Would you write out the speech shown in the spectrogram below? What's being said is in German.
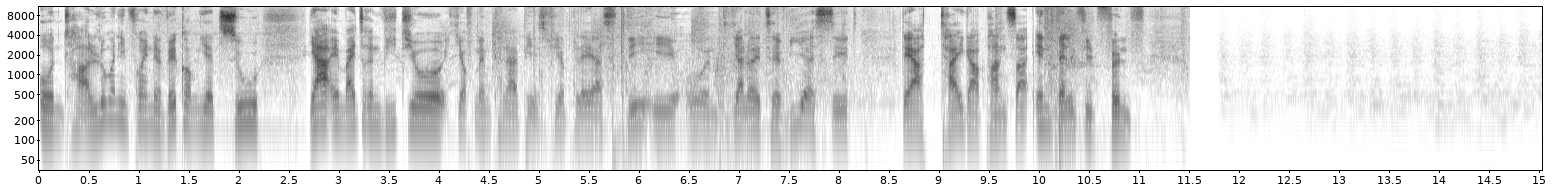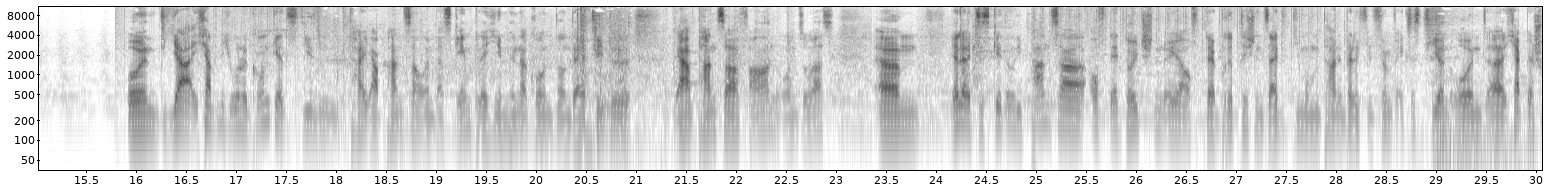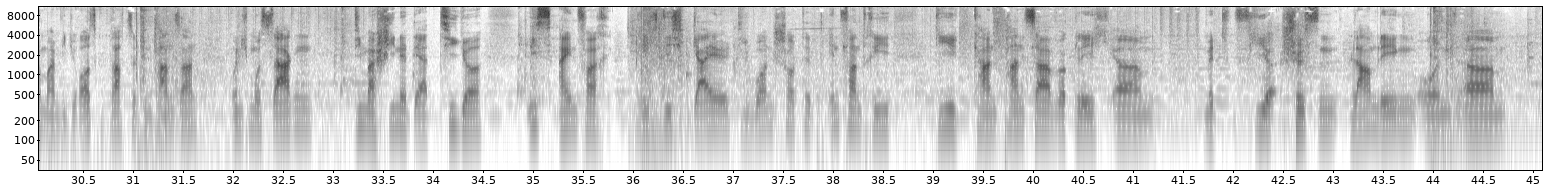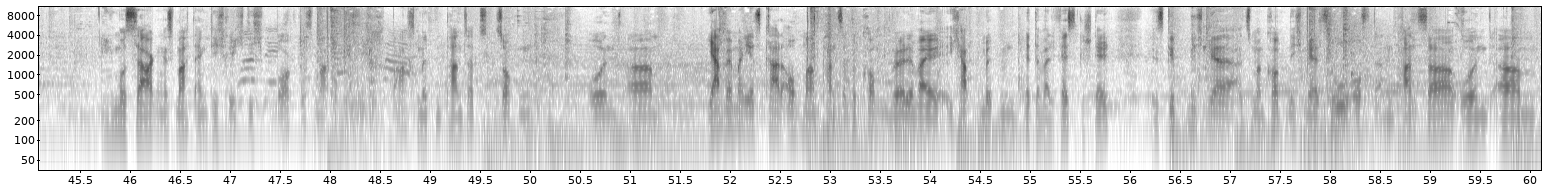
Und hallo meine lieben Freunde, willkommen hier zu ja, einem weiteren Video hier auf meinem Kanal PS4Players.de und ja Leute, wie ihr es seht, der Tiger Panzer in Battlefield 5. Und ja, ich habe nicht ohne Grund jetzt diesen Tiger Panzer und das Gameplay hier im Hintergrund und der Titel, ja, Panzer fahren und sowas. Ähm, ja Leute, es geht um die Panzer auf der deutschen, äh, auf der britischen Seite, die momentan in Battlefield 5 existieren. Und äh, ich habe ja schon mal ein Video rausgebracht zu den Panzern. Und ich muss sagen, die Maschine der Tiger ist einfach richtig geil. Die One-Shotted Infanterie, die kann Panzer wirklich ähm, mit vier Schüssen lahmlegen. Und ähm, ich muss sagen, es macht eigentlich richtig Bock. Es macht richtig Spaß, mit einem Panzer zu zocken. Und ähm, ja, wenn man jetzt gerade auch mal einen Panzer bekommen würde, weil ich habe mit, mittlerweile festgestellt, es gibt nicht mehr, also man kommt nicht mehr so oft an Panzer und ähm,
